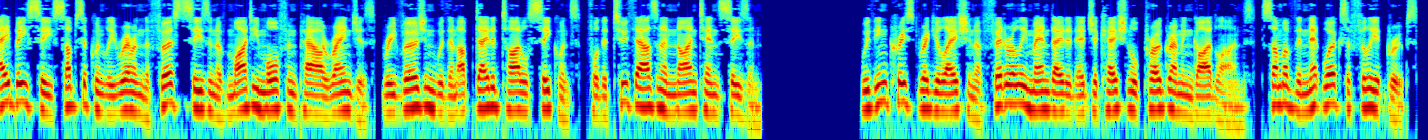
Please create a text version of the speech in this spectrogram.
ABC subsequently reran the first season of Mighty Morphin Power Rangers, reversioned with an updated title sequence, for the 2009–10 season. With increased regulation of federally mandated educational programming guidelines, some of the network's affiliate groups,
